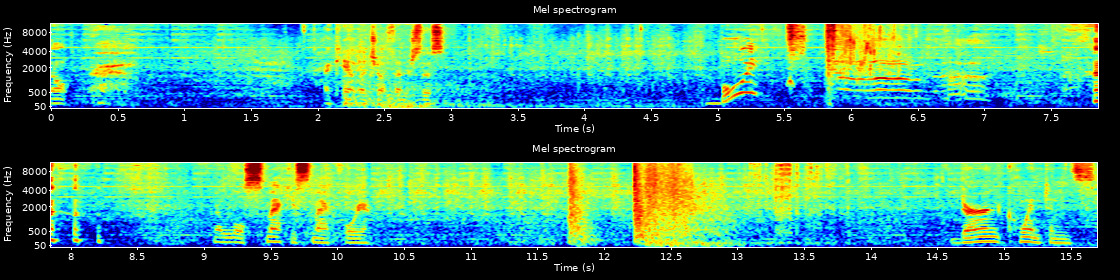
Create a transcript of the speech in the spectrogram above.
don't. I can't let y'all finish this. Boy! Got a little smacky smack for you. Darn Quentins.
